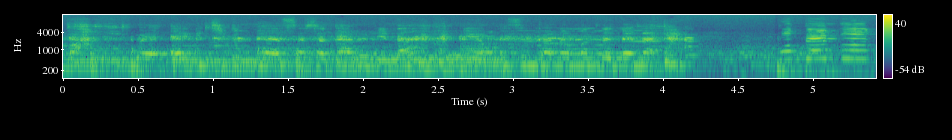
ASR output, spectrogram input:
건가? 왜 애기 취급해 사서 다르니 나네 옆에 순간 없는데 내나 이거 보태부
